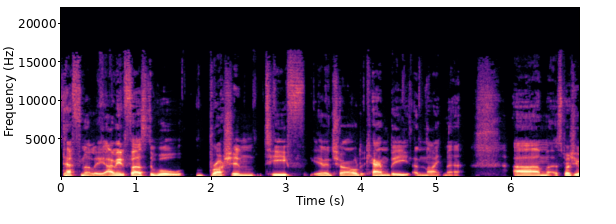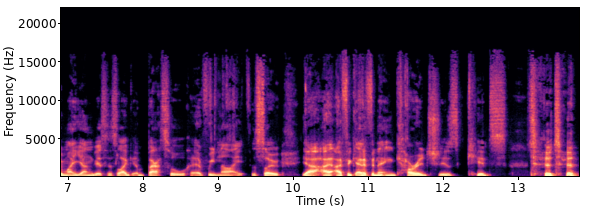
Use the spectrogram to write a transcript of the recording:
Definitely. I mean, first of all, brushing teeth in a child can be a nightmare um, especially with my youngest, it's like a battle every night. So yeah, I, I think anything that encourages kids to to,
